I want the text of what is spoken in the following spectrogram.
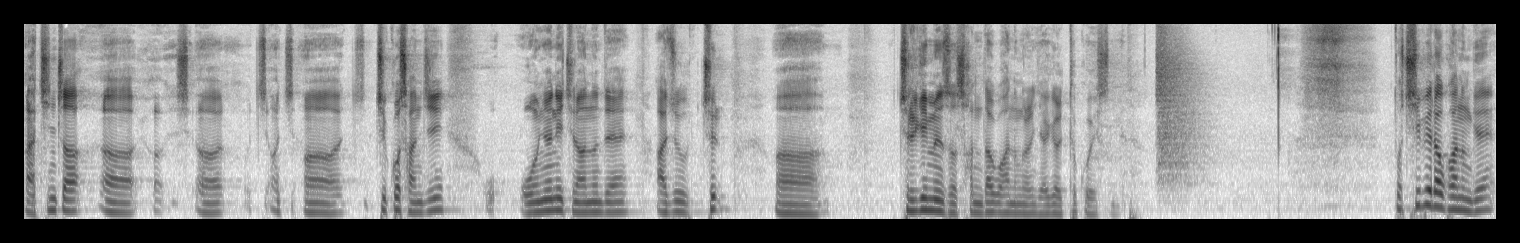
아 진짜 어, 어, 어, 어 짓고 산 지 5년이 지났는데 아주 즐, 어, 즐기면서 산다고 하는 걸 얘기를 듣고 있습니다. 또 집이라고 하는 게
